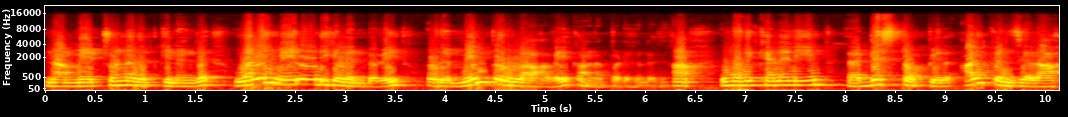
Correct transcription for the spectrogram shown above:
நாம் மேற் சொன்னதற்கிணங்க வலை மேலோடிகள் என்பவை ஒரு மென்பொருளாகவே காணப்படுகின்றது. ஆம் உமது கணனியின் டெஸ்க்டாப்பில் ஐக்கன்ஸ்களாக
